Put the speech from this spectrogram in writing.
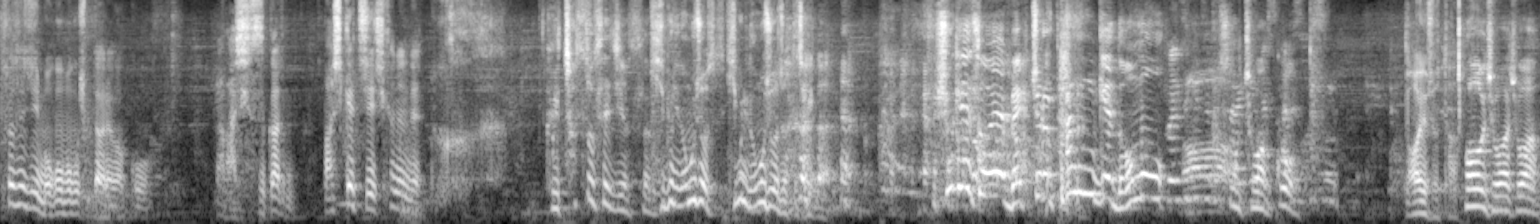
소세지 먹어보고 싶다 그래갖고 야 맛있을까? 맛있겠지 시켰는데 그게 첫 소세지였어. 기분이 너무 좋았어. 기분이 너무 좋아졌다 자기가 휴게소에 맥주를 파는 게 너무 어, beschreiben, 좋았고. 어이 좋다 어 좋아 좋아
